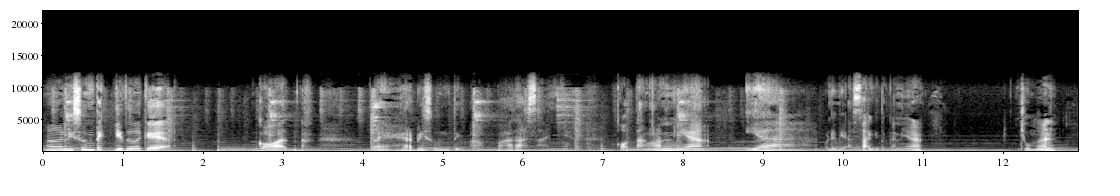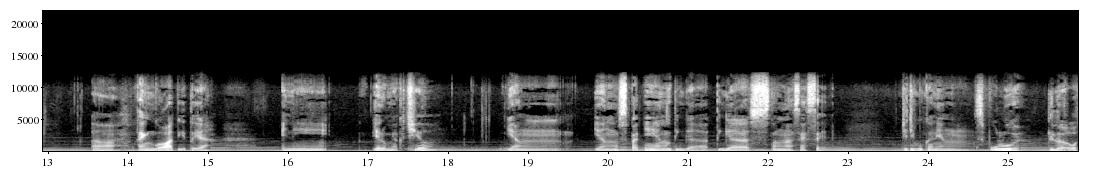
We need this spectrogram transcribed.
Uh, disuntik gitu loh kayak God leher disuntik apa rasanya? Kok tangan ya ya udah biasa gitu kan ya. Cuman uh, thank God gitu ya ini jarumnya kecil yang yang spetnya yang tiga tiga setengah cc. Jadi bukan yang 10 ya? Gila kalau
